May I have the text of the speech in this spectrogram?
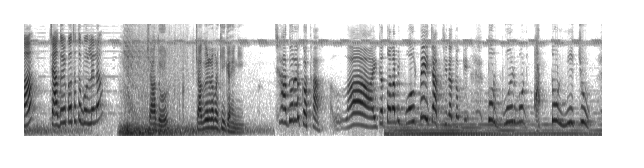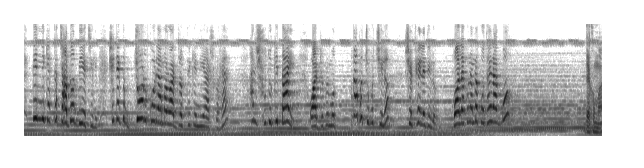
মা চাদরের কথা তো বললে না? চাদর? চাদরের আবার কি কাহিনী? চাদরের কথা। আল্লাহ, এটা তোর আমি বলতেই চাচ্ছি না তোকে। তোর বউয়ের মন এত নিচু। তিন দিকে একটা চাদর দিয়েছিলি, সেটা একদম জোর করে আমার ওয়ার্ড্রপ থেকে নিয়ে আসলো হ্যাঁ? আরে শুধু কি তাই? ওয়ার্ড্রপের মধ্যে কাপড় চোপড় ছিল, সে ফেলে দিল। বল, এখন আমরা কোথায় রাখব? দেখো মা,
